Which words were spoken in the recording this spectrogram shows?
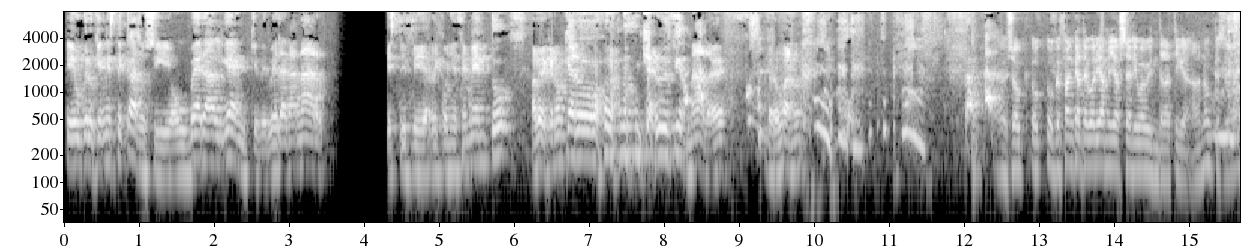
eu creo que neste caso, se si houbera alguén que debera ganar este recoñecemento, a ver, que non quero non quero decir nada, eh? pero bueno. Eso, o, o que fan categoría mellor serie web interactiva, Tigra, non? Que se non.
